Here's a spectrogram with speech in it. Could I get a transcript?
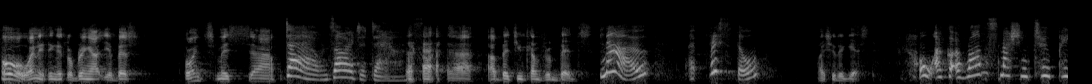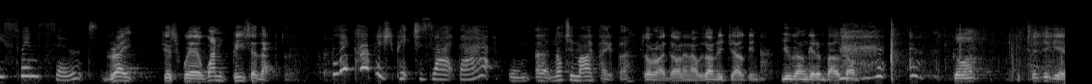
Oh, anything that'll bring out your best points, Miss... Uh... Downs, Ida Downs. I bet you come from Beds. no, at Bristol. I should have guessed. Oh, I've got a rather smashing two-piece swimsuit. Great. Just wear one piece of that. Will they publish pictures like that? Oh, uh, not in my paper. It's all right, darling. I was only joking. You go and get them both on. go on. Sit your gear.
